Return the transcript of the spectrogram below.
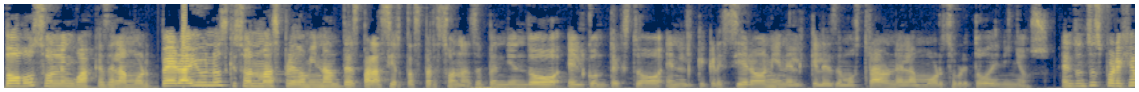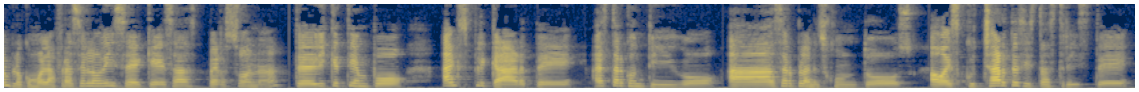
todos son lenguajes del amor, pero hay unos que son más predominantes para ciertas personas, dependiendo el contexto en el que crecieron y en el que les demostraron el amor, sobre todo de niños. Entonces, por ejemplo, como la frase lo dice, que esa persona te dedique tiempo a explicarte, a estar contigo, a hacer planes juntos, a escucharte si estás triste,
